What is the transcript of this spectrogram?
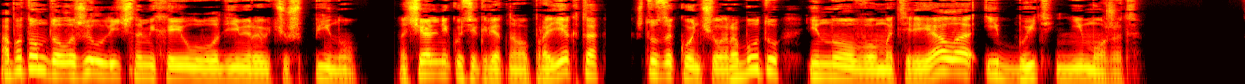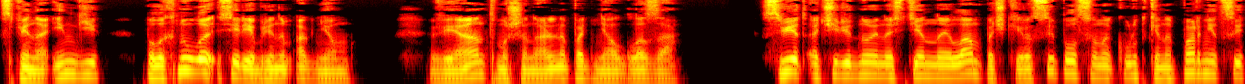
а потом доложил лично Михаилу Владимировичу Шпину, начальнику секретного проекта, что закончил работу и нового материала и быть не может. Спина Инги полыхнула серебряным огнем. Виант машинально поднял глаза. Свет очередной настенной лампочки рассыпался на куртке напарницы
